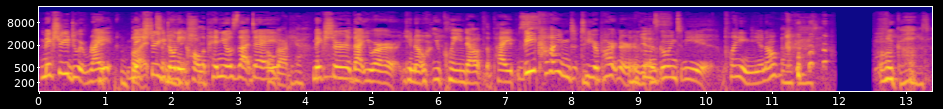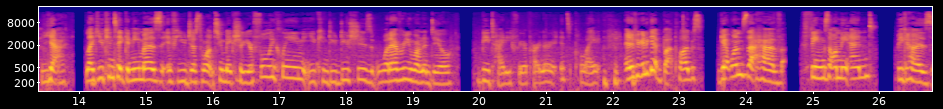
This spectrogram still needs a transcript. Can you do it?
make sure you do it right. make sure you don't eat jalapenos that day. Oh god, yeah. Make sure that you are, you know, You cleaned out the pipes. be kind to your partner who Yes. is going to be playing, you know? Oh god. oh god. Yeah. Like you can take enemas if you just want to make sure you're fully clean. You can do douches, whatever you want to do. Be tidy for your partner. It's polite. and if you're going to get butt plugs, get ones that have things on the end because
